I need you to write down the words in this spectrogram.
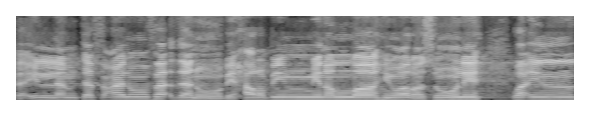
فإن لم تفعلوا فأذنوا بحرب من الله ورسوله. وإن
